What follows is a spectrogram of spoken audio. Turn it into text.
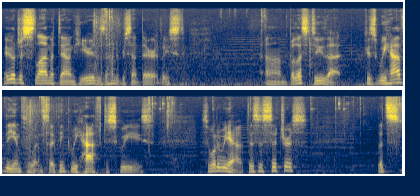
maybe I'll just slam it down here. There's 100% there at least. Um, but let's do that because we have the influence. I think we have to squeeze. So what do we have? This is citrus. Let's.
